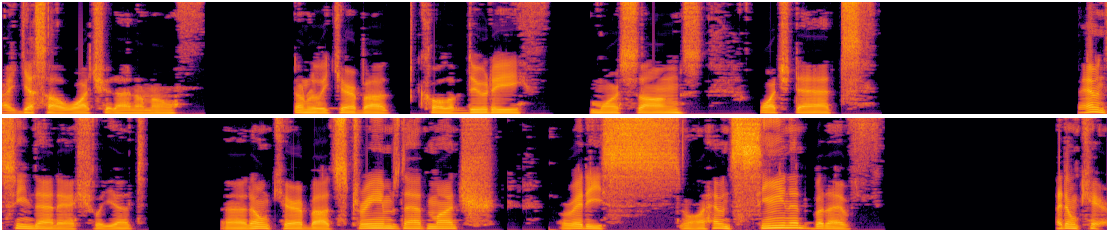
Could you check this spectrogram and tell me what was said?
I guess I'll watch it. I don't know. Don't really care about Call of Duty. More songs. Watch that. I haven't seen that actually yet. I uh, don't care about streams that much. already. Well, I haven't seen it, but I've. I don't care.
